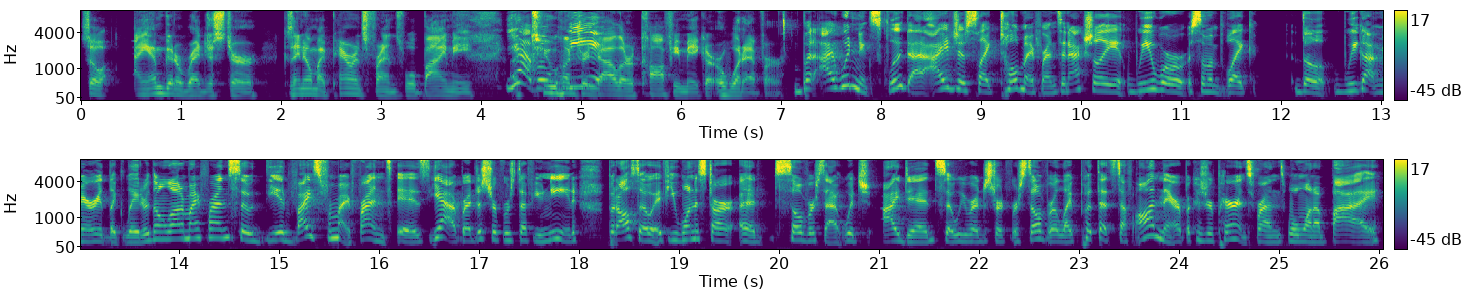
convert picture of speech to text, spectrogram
So I am going to register because I know my parents' friends will buy me Yeah, a two hundred dollar coffee maker or whatever. But I wouldn't exclude that. I just like told my friends, and actually, we were some of like the we got married like later than a lot of my friends. So the advice from my friends is, yeah, register for stuff you need, but also if you want to start a silver set, which I did, so we registered for silver, like put that stuff on there because your parents' friends will want to buy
